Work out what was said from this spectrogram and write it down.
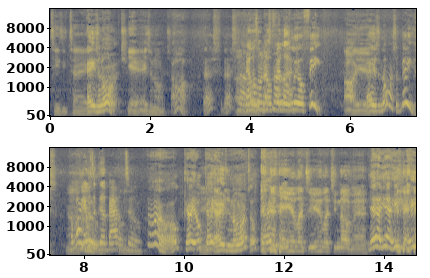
TZ Tay. Agent Orange. Yeah, Agent Orange. Oh, that's that's Uh, not That was no, on that's No not Filler. no little feet. Oh yeah. Agent Orange a beast. Uh-huh. like It was a good battle too. Oh, okay, okay. Yeah. Agent Orange. Okay. he'll let you. He'll let you know, man. Yeah, yeah, he he,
